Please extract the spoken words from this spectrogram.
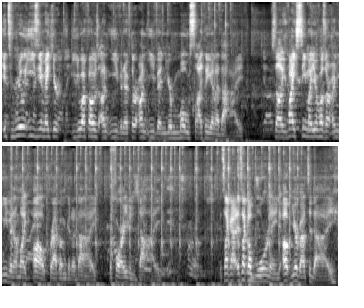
it's really easy to make your UFOs uneven. If they're uneven, you're most likely gonna die. So, like, if I see my UFOs are uneven, I'm like, oh crap, I'm gonna die before I even die. It's like a, it's like a warning. Oh, you're about to die.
